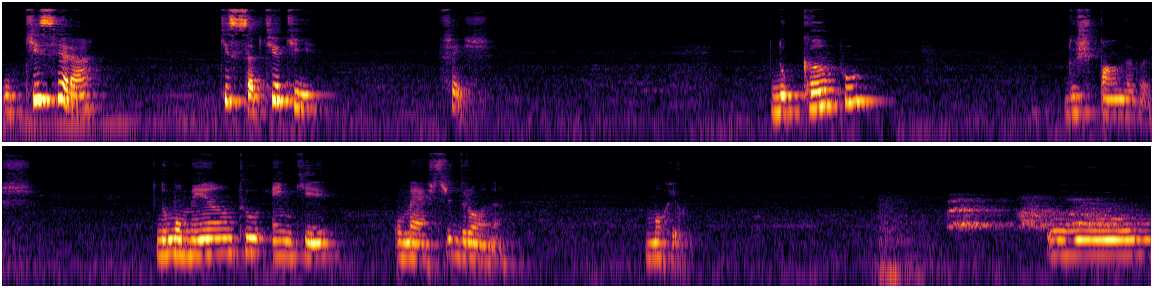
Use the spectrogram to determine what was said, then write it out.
O que será que Satyaki fez? No campo dos Pandavas, no momento em que o mestre Drona morreu. ॐ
